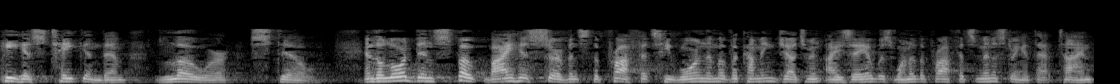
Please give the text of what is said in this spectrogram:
He has taken them lower still. And the Lord then spoke by his servants, the prophets. He warned them of a coming judgment. Isaiah was one of the prophets ministering at that time.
